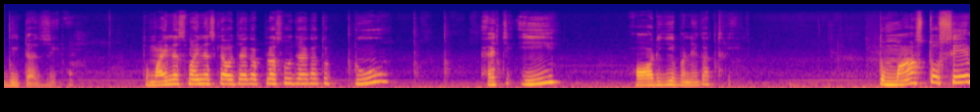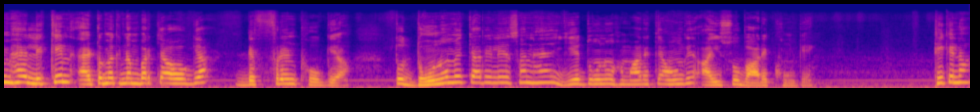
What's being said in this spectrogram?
beta zero तो माइनस माइनस क्या हो जाएगा? प्लस हो जाएगा तो टू एच ई और ये बनेगा थ्री तो मास तो सेम है, लेकिन एटॉमिक नंबर क्या हो गया? डिफरेंट हो गया. तो दोनों में क्या रिलेशन है? ये दोनों हमारे क्या होंगे? आइसोबारिक होंगे. ठीक है ना?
